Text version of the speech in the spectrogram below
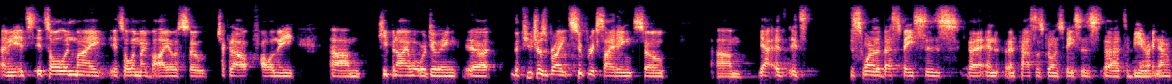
I mean, it's, it's all in my, it's all in my bio. So check it out, follow me, um, keep an eye on what we're doing. Uh, the is bright, super exciting. So, um, yeah, it, it's, this is one of the best spaces uh, and, and, fastest growing spaces uh, to be in right now.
